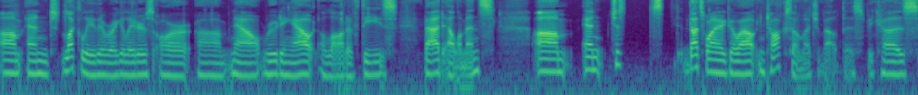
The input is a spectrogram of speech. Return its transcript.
Um, and luckily, the regulators are um, now rooting out a lot of these bad elements. Um, and just that's why I go out and talk so much about this because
